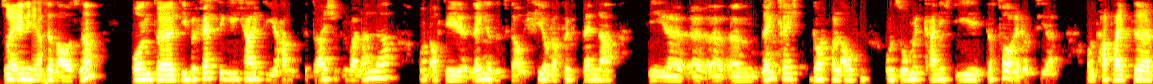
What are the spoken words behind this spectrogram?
So ähnlich ja. sieht das aus, ne? Und äh, die befestige ich halt, die haben drei Stück übereinander und auf die Länge sind es, glaube ich, vier oder fünf Bänder, die äh, äh, ähm, senkrecht dort verlaufen und somit kann ich die, das Tor reduzieren und habe halt äh,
